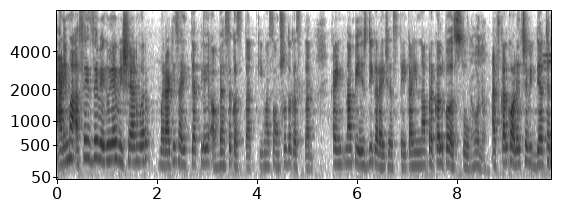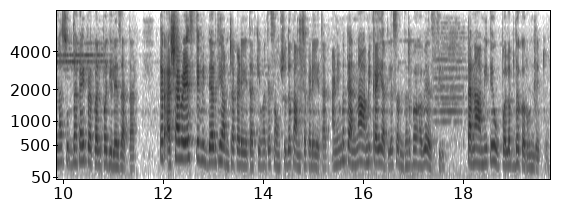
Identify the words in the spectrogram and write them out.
आणि मग असे जे वेगवेगळ्या विषयांवर मराठी साहित्यातले अभ्यासक असतात किंवा संशोधक असतात काहींना पी एच डी करायची असते काहींना प्रकल्प असतो. हो ना. आजकाल कॉलेजच्या विद्यार्थ्यांना सुद्धा काही प्रकल्प दिले जातात. तर अशा वेळेस ते विद्यार्थी आमच्याकडे येतात किंवा ते संशोधक आमच्याकडे येतात आणि मग त्यांना आम्ही काही यातले संदर्भ हवे असतील त्यांना आम्ही ते उपलब्ध करून देतो.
